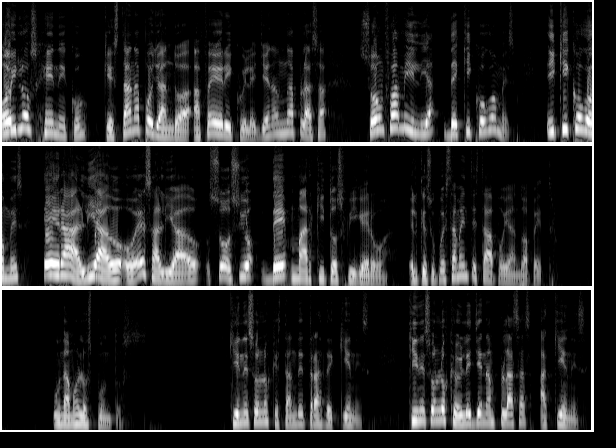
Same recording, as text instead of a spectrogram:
Hoy los Géneco que están apoyando a, a Federico y le llenan una plaza son familia de Kiko Gómez. Y Kiko Gómez era aliado o es aliado, socio de Marquitos Figueroa, el que supuestamente estaba apoyando a Petro. Unamos los puntos. ¿Quiénes son los que están detrás de quiénes? ¿Quiénes son los que hoy le llenan plazas a quiénes?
